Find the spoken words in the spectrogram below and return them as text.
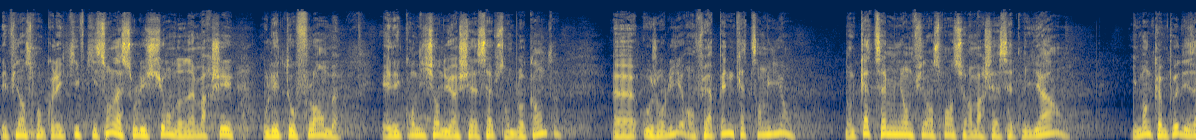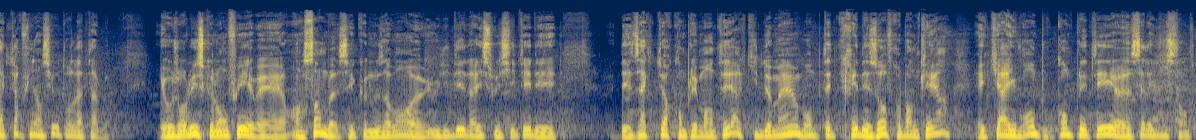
les, financements collectifs, qui sont la solution dans un marché où les taux flambent et les conditions du HSF sont bloquantes, euh, aujourd'hui, on fait à peine 400 millions. Donc 400 millions de financement sur un marché à 7 milliards, il manque un peu des acteurs financiers autour de la table. Et aujourd'hui, ce que l'on fait eh bien, ensemble, c'est que nous avons euh, eu l'idée d'aller solliciter des, des, acteurs complémentaires qui demain vont peut-être créer des offres bancaires et qui arriveront pour compléter euh, celles existantes.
